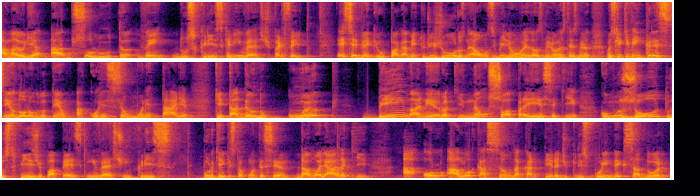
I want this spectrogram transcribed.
a maioria absoluta vem dos CRIs que ele investe. Perfeito. E aí você vê aqui o pagamento de juros, né? 11 bilhões, 12 milhões, 3 milhões. Mas o que, que vem crescendo ao longo do tempo? A correção monetária, que está dando um up bem maneiro aqui, não só para esse aqui, como os outros FIIs de papéis que investem em CRIs. Por que, que isso está acontecendo? Dá uma olhada aqui a alocação da carteira de CRIs por indexador.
